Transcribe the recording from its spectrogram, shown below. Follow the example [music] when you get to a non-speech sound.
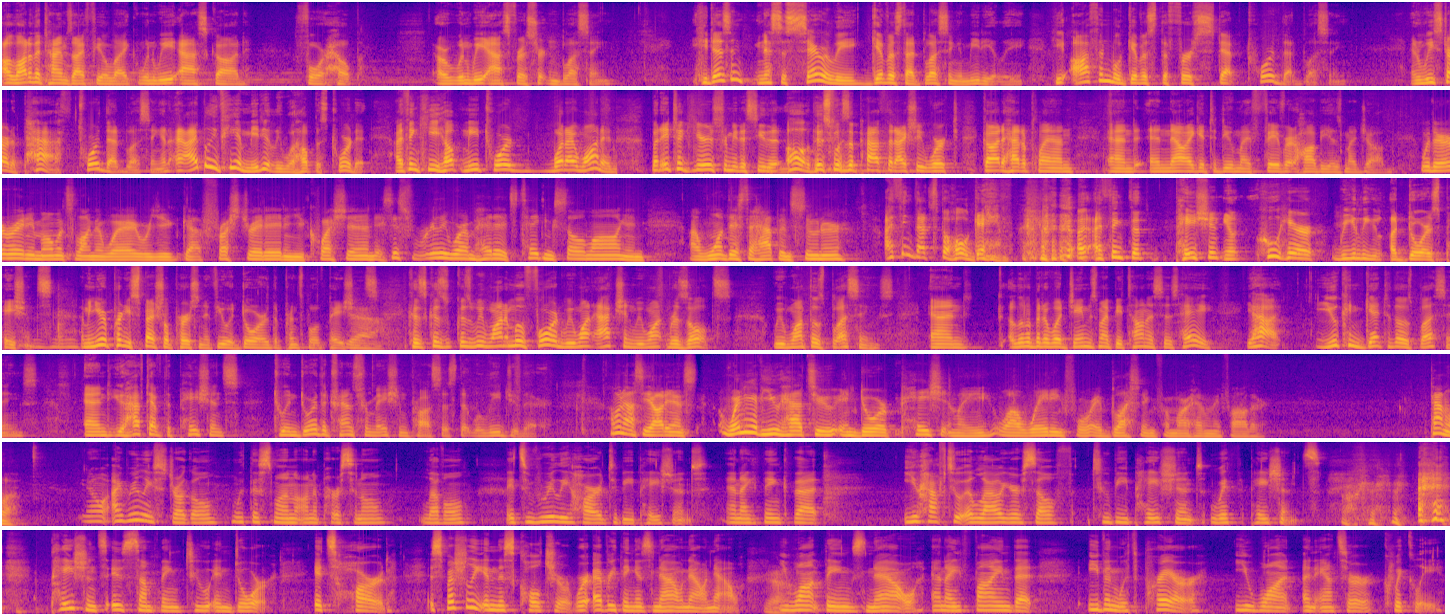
a lot of the times I feel like when we ask God for help or when we ask for a certain blessing, He doesn't necessarily give us that blessing immediately. He often will give us the first step toward that blessing. And we start a path toward that blessing. And I believe He immediately will help us toward it. I think He helped me toward what I wanted. But it took years for me to see that, mm-hmm. oh, this was a path that actually worked. God had a plan. And, and now I get to do my favorite hobby as my job. Were there ever any moments along the way where you got frustrated and you questioned, is this really where I'm headed? It's taking so long and I want this to happen sooner. I think that's the whole game. [laughs] I, I, think that patient, you know, who here really adores patience? Mm-hmm. I mean, you're a pretty special person if you adore the principle of patience. Because yeah. because we want to move forward, we want action, we want results, we want those blessings. And a little bit of what James might be telling us is, hey, yeah, you can get to those blessings and you have to have the patience to endure the transformation process that will lead you there. I want to ask the audience when have you had to endure patiently while waiting for a blessing from our Heavenly Father? Pamela. You know, I really struggle with this one on a personal level. It's really hard to be patient. And I think that you have to allow yourself to be patient with patience. Okay. [laughs] patience is something to endure. It's hard, especially in this culture where everything is now, now, now. Yeah. You want things now. And I find that even with prayer, you want an answer quickly.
